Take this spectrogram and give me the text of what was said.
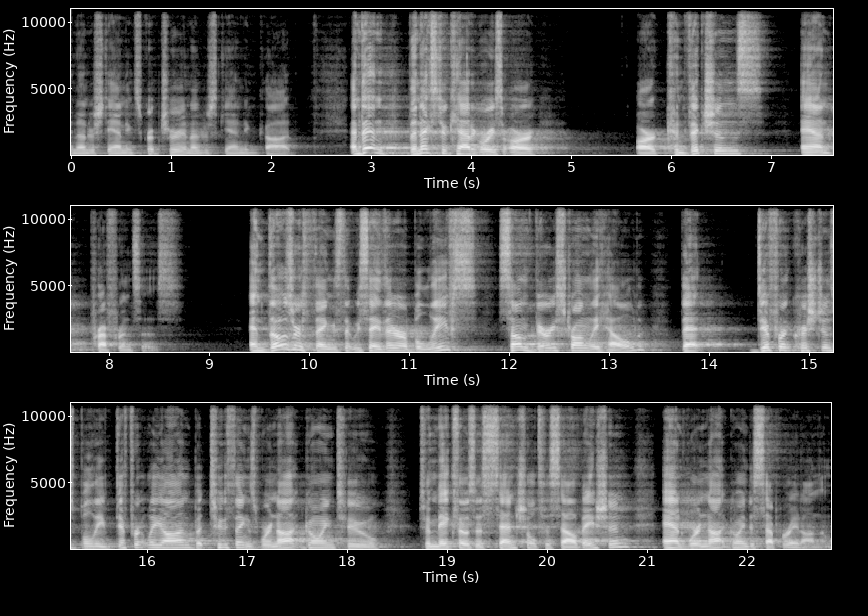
in understanding Scripture and understanding God. And then the next two categories are, are convictions and preferences. And those are things that we say there are beliefs, some very strongly held, that different Christians believe differently on, but two things we're not going to, to make those essential to salvation, and we're not going to separate on them.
